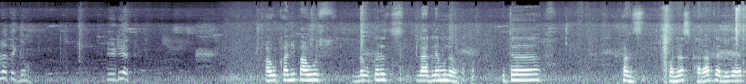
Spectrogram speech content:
फुलत एकदम. रेडी आहेत अवकाळी पाऊस लवकरच लागल्यामुळं इथं फणस फणस खराब झालेले आहेत.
